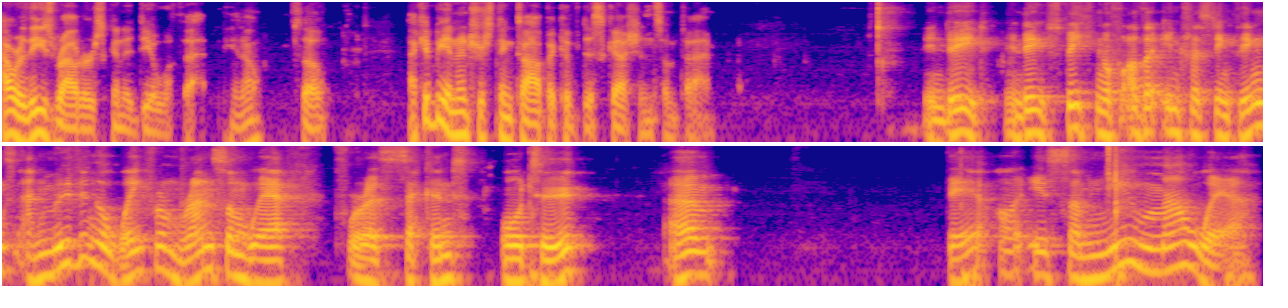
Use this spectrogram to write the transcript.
how are these routers going to deal with that you know? So that could be an interesting topic of discussion sometime. Indeed indeed. Speaking of other interesting things and moving away from ransomware for a second or two um, there are, is some new malware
